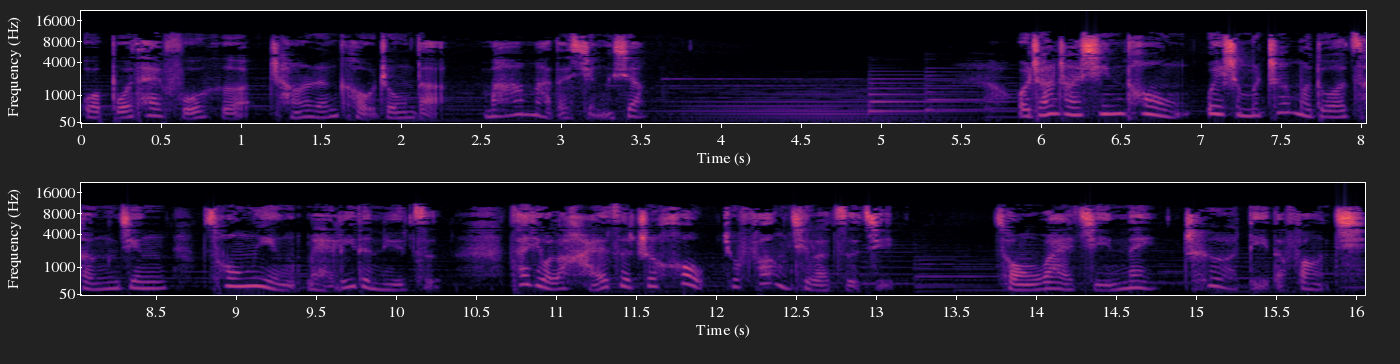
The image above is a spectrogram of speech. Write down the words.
我不太符合常人口中的妈妈的形象。我常常心痛，为什么这么多曾经聪颖美丽的女子，在有了孩子之后就放弃了自己，从外及内彻底的放弃？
